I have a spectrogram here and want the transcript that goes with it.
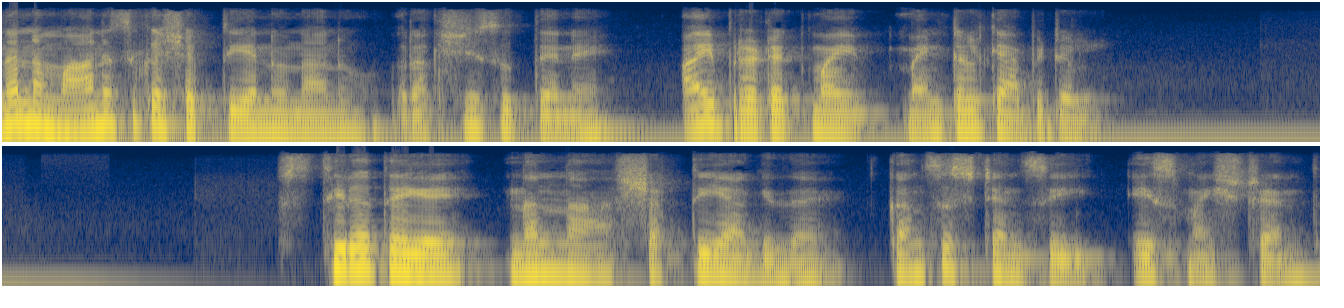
ನನ್ನ ಮಾನಸಿಕ ಶಕ್ತಿಯನ್ನು ನಾನು ರಕ್ಷಿಸುತ್ತೇನೆ. I protect my mental capital ಸ್ಥಿರತೆಯೇ ನನ್ನ ಶಕ್ತಿಯಾಗಿದೆ. ಕನ್ಸಿಸ್ಟೆನ್ಸಿ ಈಸ್ ಮೈ ಸ್ಟ್ರೆಂತ್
